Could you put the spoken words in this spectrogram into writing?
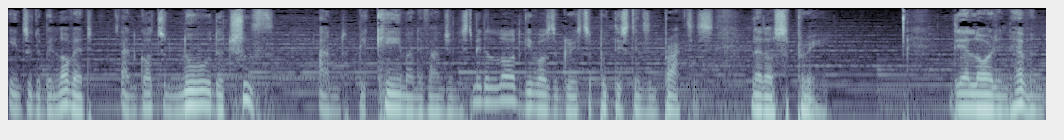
into the beloved and got to know the truth and became an evangelist. May the Lord give us the grace to put these things in practice. Let us pray. Dear Lord in heaven,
